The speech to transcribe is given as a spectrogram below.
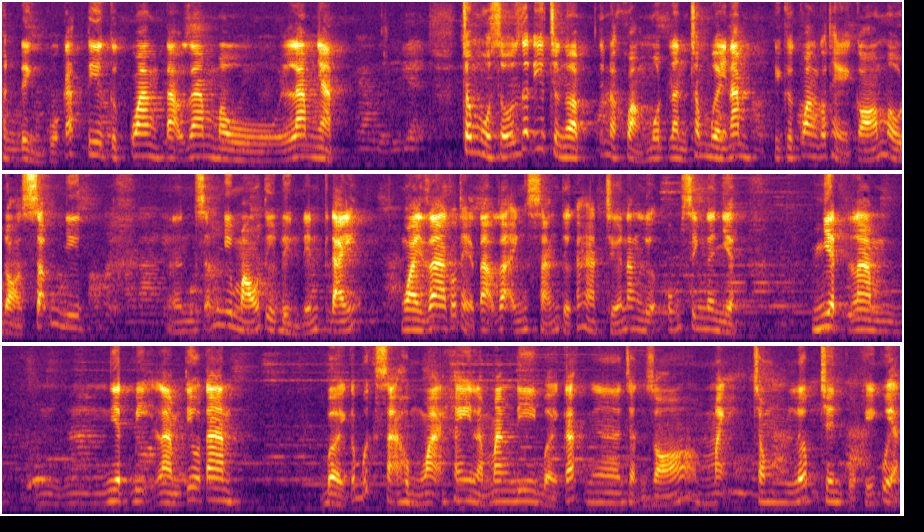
phần đỉnh của các tia cực quang tạo ra màu lam nhạt trong một số rất ít trường hợp tức là khoảng một lần trong 10 năm thì cực quang có thể có màu đỏ sẫm như sẫm như máu từ đỉnh đến đáy ngoài ra có thể tạo ra ánh sáng từ các hạt chứa năng lượng cũng sinh ra nhiệt nhiệt làm nhiệt bị làm tiêu tan bởi các bức xạ hồng ngoại hay là mang đi bởi các trận gió mạnh trong lớp trên của khí quyển.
